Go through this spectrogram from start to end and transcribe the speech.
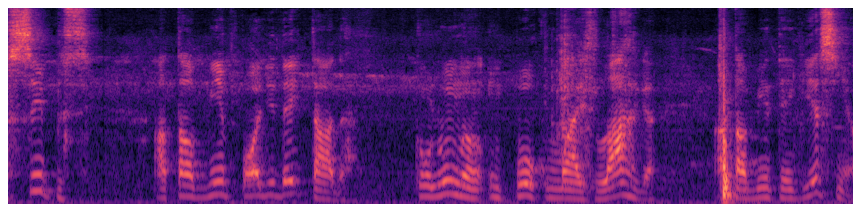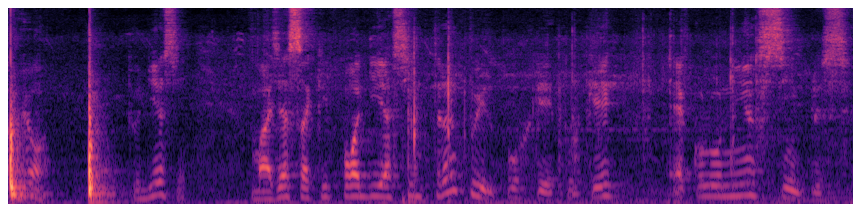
simples, a taubinha pode ir deitada. Coluna um pouco mais larga, a taubinha tem que ir assim, ó, viu? Tudinho assim. Mas essa aqui pode ir assim tranquilo. Por quê? Porque é coluninha simples.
